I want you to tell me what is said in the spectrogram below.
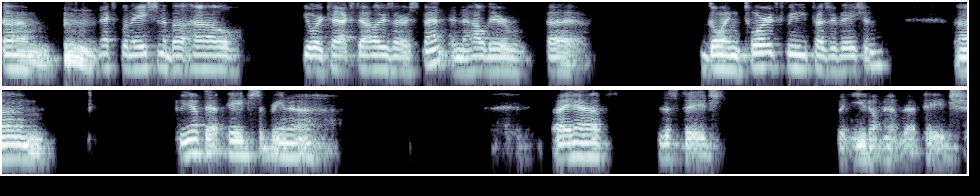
um, explanation about how your tax dollars are spent and how they're uh, going towards community preservation. Um, do we have that page, Sabrina? I have this page, but you don't have that page.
